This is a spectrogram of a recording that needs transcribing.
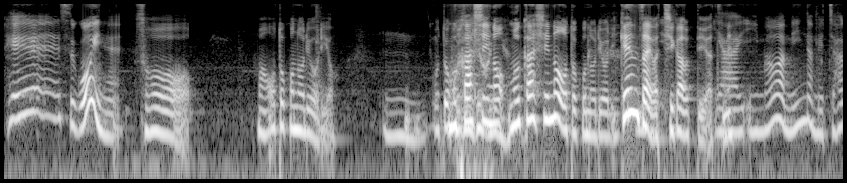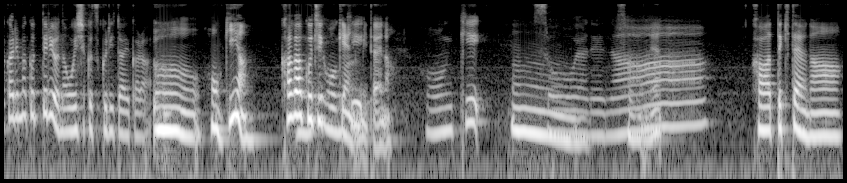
へえすごいね、そう。まあ男の料理ようん、男昔の昔の男の料理。現在は違うっていうやつやいやね今はみんなめっちゃ測りまくってるよな美味しく作りたいから。うん。本気やん。科学実験みたいな。本気、うん。そうやねんな、変わってきたよな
